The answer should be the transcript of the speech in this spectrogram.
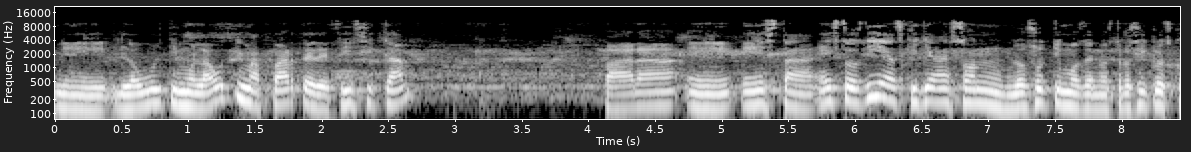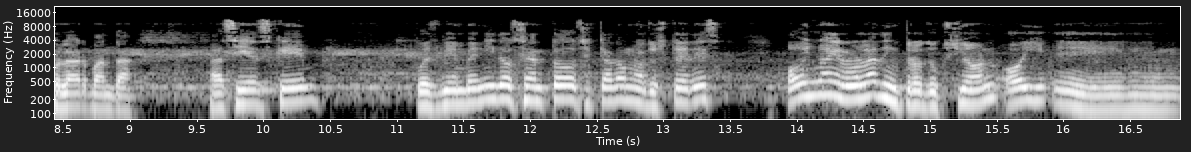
eh, lo último, la última parte de física para eh, esta, estos días que ya son los últimos de nuestro ciclo escolar, banda. Así es que, pues bienvenidos sean todos y cada uno de ustedes. Hoy no hay rola de introducción, hoy eh,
